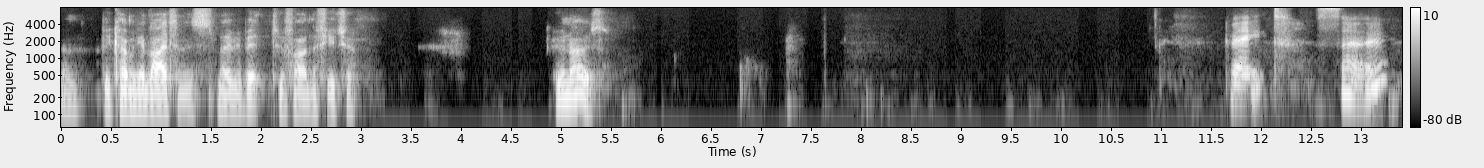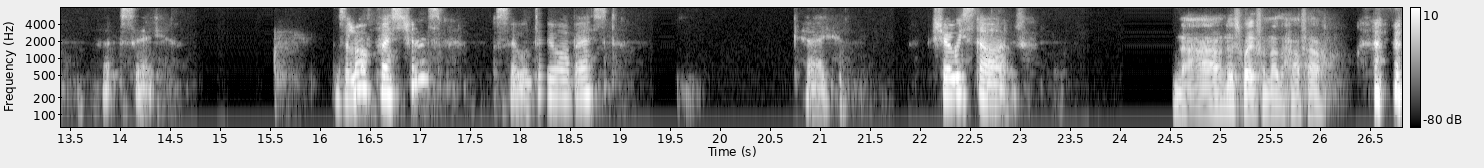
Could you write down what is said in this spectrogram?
And becoming enlightened is maybe a bit too far in the future. Who knows? Great. So let's see. There's a lot of questions, so we'll do our best. Okay. Shall we start? Nah, let's wait for another half hour. yeah,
